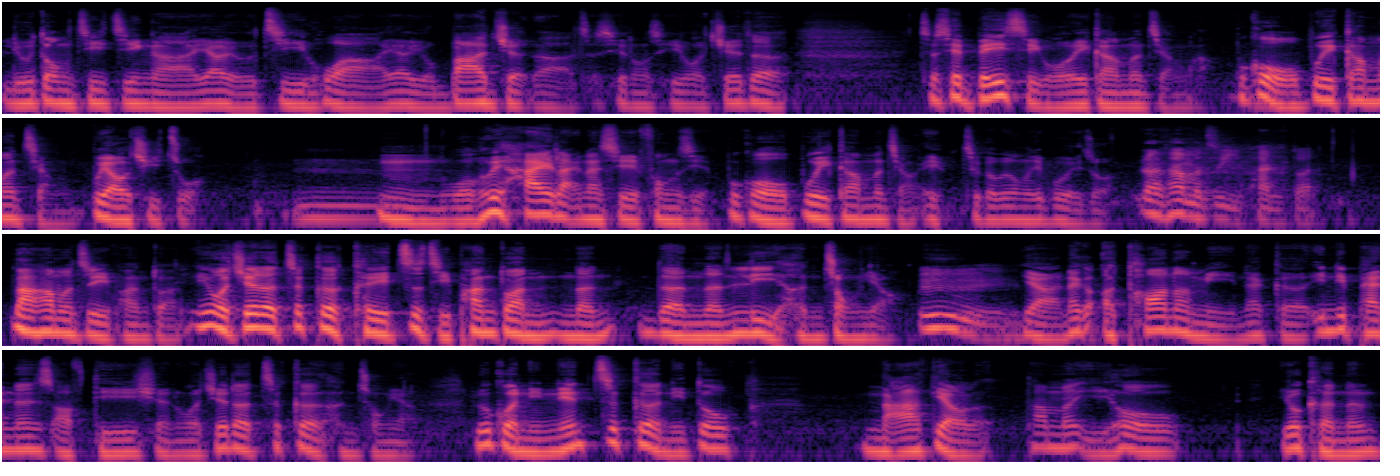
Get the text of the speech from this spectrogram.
流动基金啊，要有计划，要有 budget 啊，这些东西，我觉得这些 basic 我会跟他们讲了。不过我不会跟他们讲不要去做。嗯嗯，我会 highlight 那些风险，不过我不会跟他们讲，诶，这个东西不会做。让他们自己判断。让他们自己判断，因为我觉得这个可以自己判断能的能力很重要。嗯，呀那个 autonomy，那个 independence of decision，我觉得这个很重要。如果你连这个你都拿掉了，他们以后有可能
